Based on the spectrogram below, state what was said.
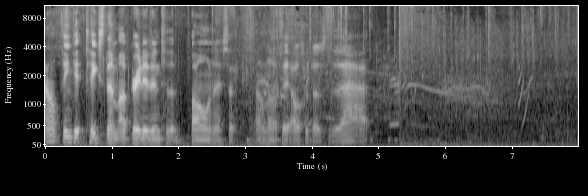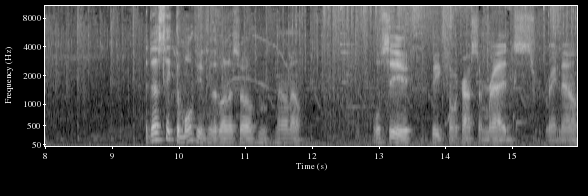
I don't think it takes them upgraded into the bonus. I don't know if it also does that. It does take the multi into the bonus, so hmm, I don't know. We'll see if we come across some reds right now.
